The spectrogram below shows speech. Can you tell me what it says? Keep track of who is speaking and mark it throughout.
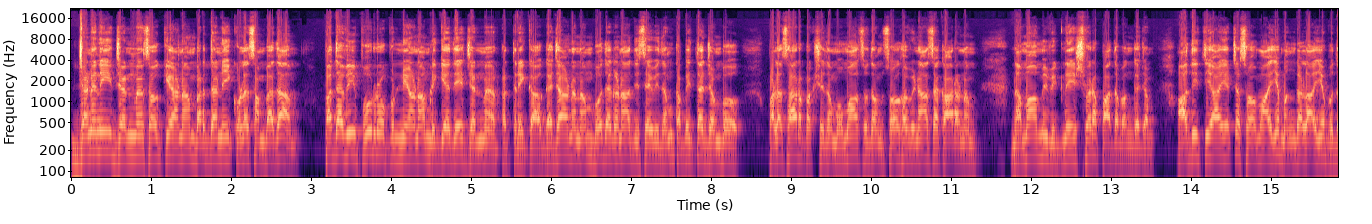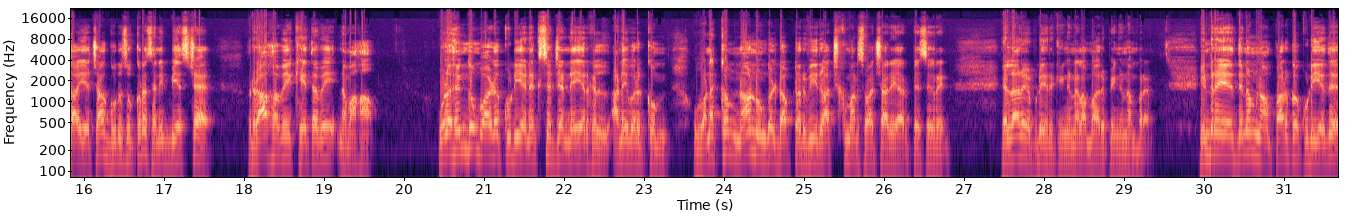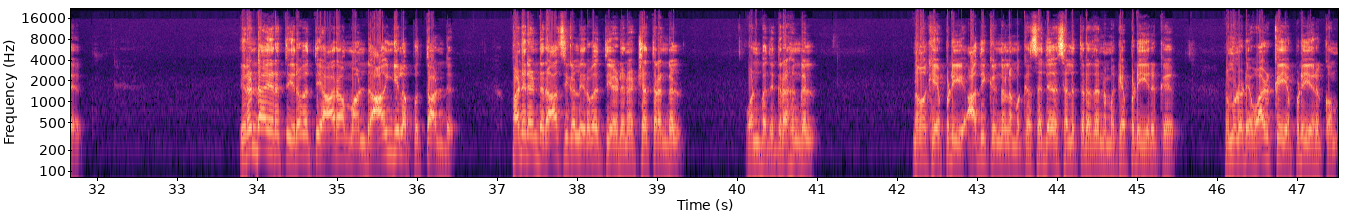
Speaker 1: ஜனனி ஜென்ம சௌக்கியானாம் வர்தனி குலசம்பதாம் பதவி பூர்வ புண்ணியானாம் லிங்கதே ஜன்ம பத்திரிகா கஜானனம் பூதகணாதி சேவிதம் கபித்த ஜம்போ பலசார பக்ஷிதம் உமாசுதம் சோக விநாச காரணம் நமாமி விக்னேஸ்வர பாதபங்கஜம் ஆதித்யாயச்ச சோமாய மங்களாய புதாயச்சா குரு சுக்கர சனிபியஸ்ச ராகவே கேதவே நமஹா. உலகெங்கும் வாழக்கூடிய நெக்ஸ்டஜன் நேயர்கள் அனைவருக்கும் வணக்கம். நான் உங்கள் டாக்டர் வி. ராஜ்குமார் சிவாச்சாரியார் பேசுகிறேன். எல்லாரும் எப்படி இருக்கீங்க? நலமா இருப்பீங்க நம்புகிறேன் இன்றைய தினம் நாம் பார்க்கக்கூடியது இரண்டாயிரத்தி இருபத்தி ஆறாம் ஆண்டு ஆங்கில புத்தாண்டு. பன்னிரெண்டு ராசிகள் இருபத்தி ஏழு நட்சத்திரங்கள் ஒன்பது கிரகங்கள். நமக்கு எப்படி ஆதிக்கங்கள் நமக்கு செத செலுத்துறது நமக்கு எப்படி இருக்குது நம்மளுடைய வாழ்க்கை எப்படி இருக்கும்?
